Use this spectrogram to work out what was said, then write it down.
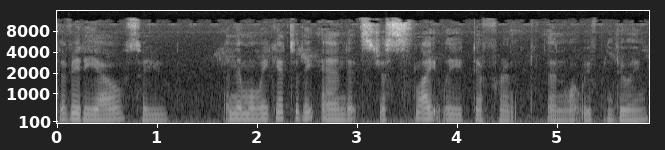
the video so you and then when we get to the end, it's just slightly different than what we've been doing.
